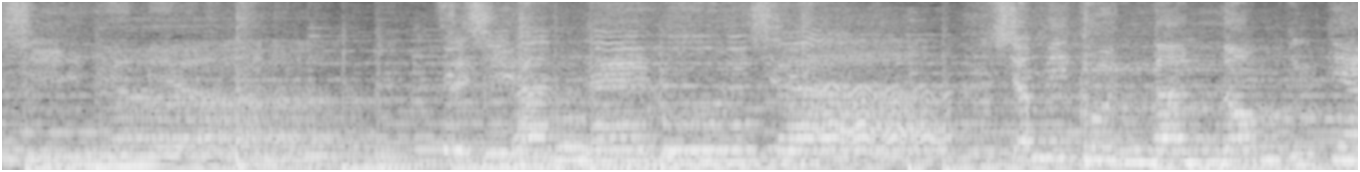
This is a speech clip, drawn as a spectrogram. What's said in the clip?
生命。这是咱的福伦社，什么困难拢不惊，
